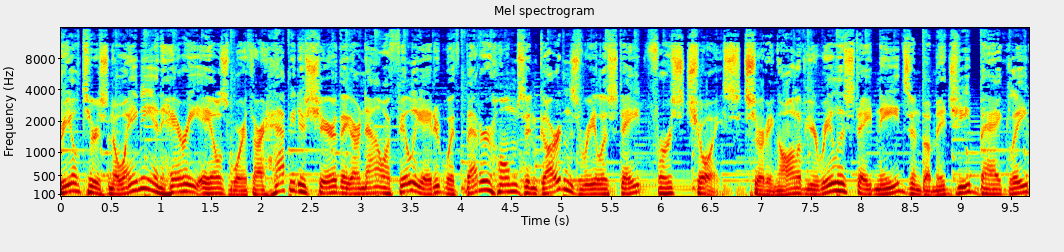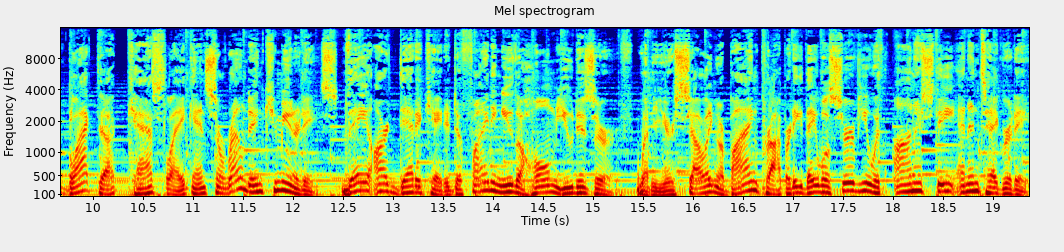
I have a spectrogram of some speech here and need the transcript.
Realtors Noemi and Harry Aylesworth are happy to share they are now affiliated with Better Homes and Gardens Real Estate First Choice, serving all of your real estate needs in Bemidji, Bagley, Blackduck, Cass Lake, and surrounding communities. They are dedicated to finding you the home you deserve. Whether you're selling or buying property, they will serve you with honesty and integrity.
